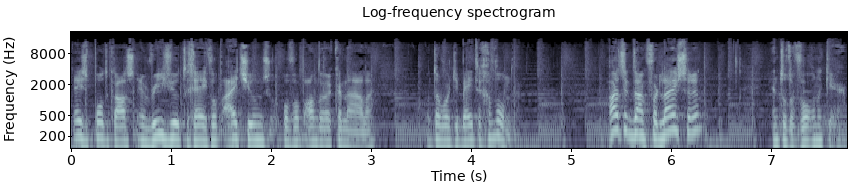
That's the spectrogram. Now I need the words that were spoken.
deze podcast een review te geven op iTunes of op andere kanalen. Want dan word je beter gevonden. Hartelijk dank voor het luisteren en tot de volgende keer.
